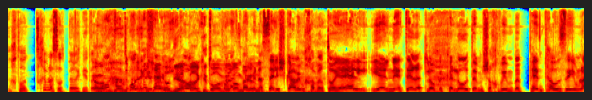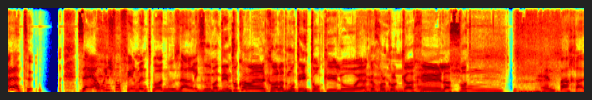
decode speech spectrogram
אנחנו צריכים לעשות פרק איתו. דמות- בשם עוד יהיה איתו, פרק איתו כל אבירם, הזמן כן. מנסה לשכב עם חברתו יעל, יעל נעתרת לו בקלות, הם שוכבים בפנטהאוזים, לא יודעת. זה היה wish fulfillment מאוד מוזר לקרוא. זה מדהים שהוא קרא קרא לדמות איתו, כאילו, היה יכול כל כך אה, אין להסוות. אין פחד.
